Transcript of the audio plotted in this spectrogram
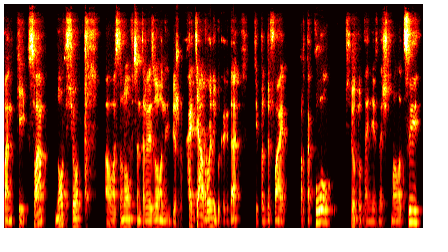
PancakeSwap, но все а, в основном в централизованных биржах. Хотя вроде бы когда типа DeFi протокол, все тут они, значит, молодцы,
